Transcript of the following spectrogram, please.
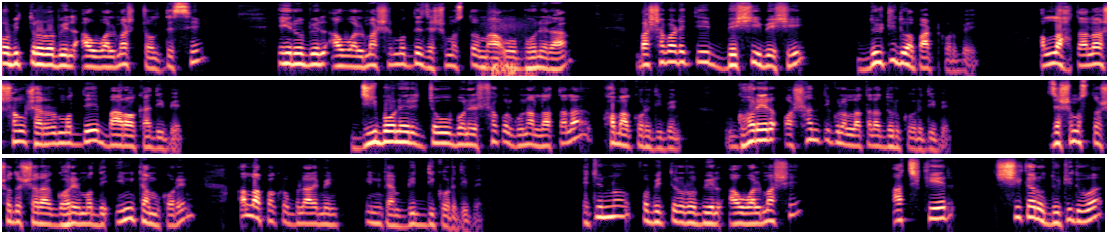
পবিত্র রবিল আউয়াল মাস চলতেছে। এই রবিল আউয়াল মাসের মধ্যে যে সমস্ত মা ও বোনেরা বাসাবাড়িতে বেশি বেশি দুইটি দোয়া পাঠ করবে। আল্লাহ তাআলা সংসারের মধ্যে বারকা দিবেন। জীবনের, যৌবনের সকল গুণ আল্লাহ তালা ক্ষমা করে দিবেন। ঘরের অশান্তিগুলো আল্লাহ তালা দূর করে দিবেন। যে সমস্ত সদস্যরা ঘরের মধ্যে ইনকাম করেন, আল্লাহ ফাকরবুল আলমিন ইনকাম বৃদ্ধি করে দিবেন। এজন্য পবিত্র রবিউল আউয়াল মাসে আজকের শিকারও দুটি দোয়া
